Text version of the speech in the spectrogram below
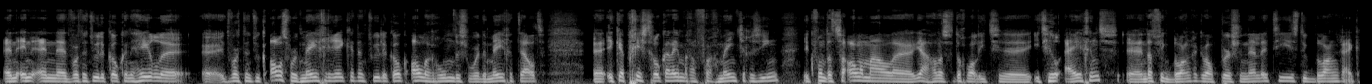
En, en, en het wordt natuurlijk ook een hele... het wordt natuurlijk, alles wordt meegerekend natuurlijk ook. Alle rondes worden meegeteld. Ik heb gisteren ook alleen maar een fragmentje gezien. Ik vond dat ze allemaal, ja, hadden ze toch wel iets, iets heel eigens. En dat vind ik belangrijk. Wel personality is natuurlijk belangrijk.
